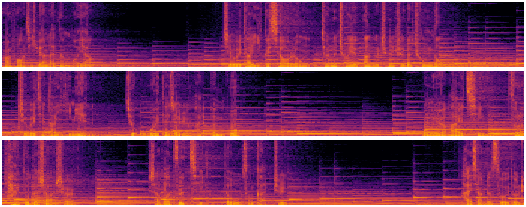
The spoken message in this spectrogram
而放弃原来的模样。只为他一个笑容就能穿越半个城市的冲动，只为见他一面就无畏在这人海奔波。我们为爱情做了太多的傻事儿，傻到自己都无从感知，还想着所有的旅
